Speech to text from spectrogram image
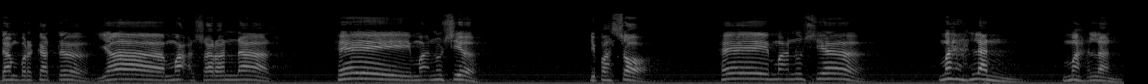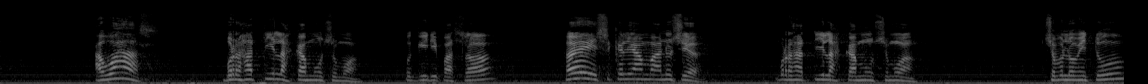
dan berkata ya ma'syaran nas hei manusia di pasar hei manusia mahlan mahlan awas berhatilah kamu semua pergi di pasar. Hei sekalian manusia berhatilah kamu semua sebelum itu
